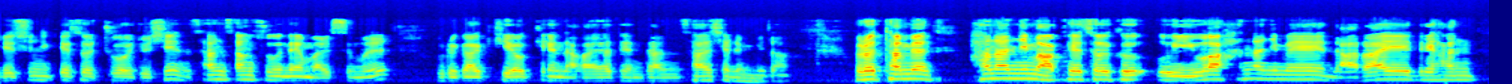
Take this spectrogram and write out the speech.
예수님께서 주어주신 산상수훈의 말씀을 우리가 기억해 나가야 된다는 사실입니다. 그렇다면 하나님 앞에서 그 의와 하나님의 나라에 대한 아,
